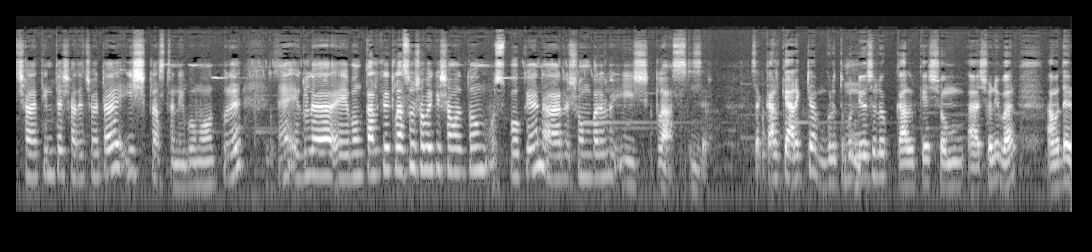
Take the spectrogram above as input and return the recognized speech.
সাড়ে তিনটা সাড়ে ছয়টায় ইস ক্লাসটা নিব মহৎপুরে হ্যাঁ এগুলা এবং কালকের ক্লাসও সবাইকে স্বাগতম স্পোকেন আর সোমবারে হলো ইস ক্লাস কালকে আরেকটা গুরুত্বপূর্ণ নিউজ হলো কালকে শনিবার আমাদের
